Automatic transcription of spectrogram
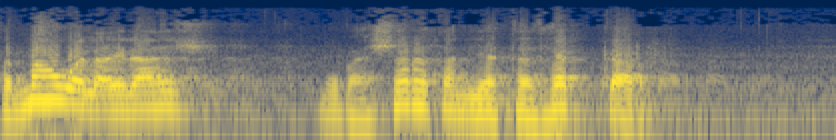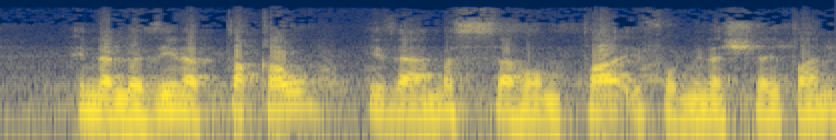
طيب ما هو العلاج؟ مباشرة يتذكر إن الذين اتقوا إذا مسهم طائف من الشيطان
